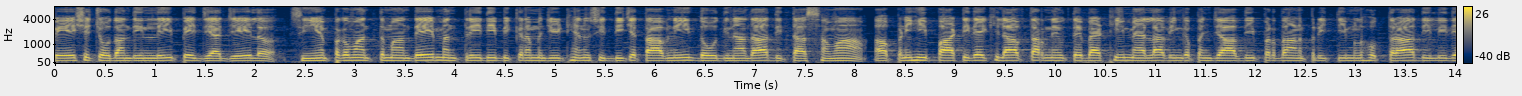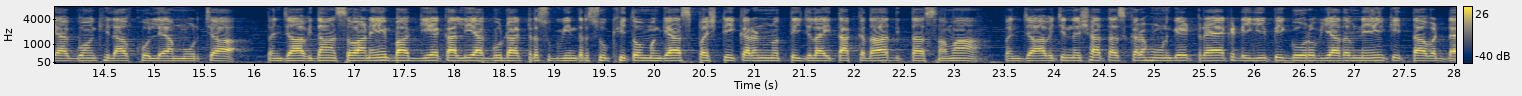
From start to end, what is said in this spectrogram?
ਪੇਸ਼ 14 ਦਿਨ ਲਈ ਭੇਜਿਆ ਜੇਲ੍ਹ। ਸੀਐਮ ਭਗਵੰਤ ਮਾਨ ਦੇ ਮੰਤਰੀ ਦੀ ਵਿਕਰਮ ਮਜੀਠੀਆ ਨੂੰ ਸਿੱਧੀ ਚੇਤਾਵਨੀ 2 ਦਿਨਾਂ ਦਾ ਦਿੱਤਾ ਸਮਾਂ। ਆਪਣੀ ਹੀ ਪਾਰਟੀ ਦੇ ਖਿਲਾਫ ਧਰਨੇ ਉੱਤੇ ਬੈਠੀ ਮਹਿਲਾ ਵਿੰਗ ਪੰਜਾਬ ਪੰਜਾਬ ਦੀ ਪ੍ਰਧਾਨ ਪ੍ਰੀਤੀ ਮਲਹੋਤਰਾ ਦਿੱਲੀ ਦੇ ਆਗੂਆਂ ਖਿਲਾਫ ਖੋਲ੍ਹਿਆ ਮੋਰਚਾ। ਪੰਜਾਬ ਵਿਧਾਨ ਸਭਾ ਨੇ ਬਾਗੀ ਅਕਾਲੀ ਆਗੂ ਡਾਕਟਰ ਸੁਖਵਿੰਦਰ ਸੁਖੀ ਤੋਂ ਮੰਗਿਆ ਸਪਸ਼ਟੀਕਰਨ 29 ਜੁਲਾਈ ਤੱਕ ਦਾ ਦਿੱਤਾ ਸਮਾਂ। ਪੰਜਾਬ ਵਿੱਚ ਨਸ਼ਾ ਤਸਕਰ ਹੋਣਗੇ ਟਰੈਕ ਡੀਜੀਪੀ ਗੌਰਵ ਯਾਦਵ ਨੇ ਕੀਤਾ ਵੱਡਾ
